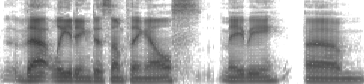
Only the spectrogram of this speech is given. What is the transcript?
that leading to something else maybe. Um,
